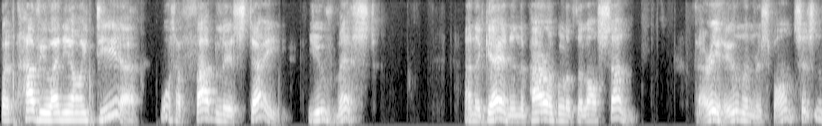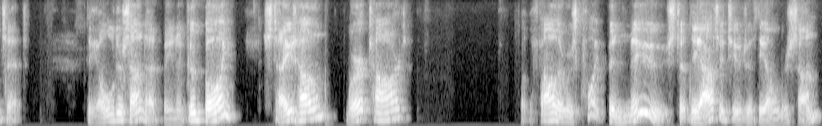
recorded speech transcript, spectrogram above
but have you any idea what a fabulous day you've missed? And again, in the parable of the lost son, very human response, isn't it? The older son had been a good boy, stayed home, worked hard, but the father was quite bemused at the attitude of the older son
